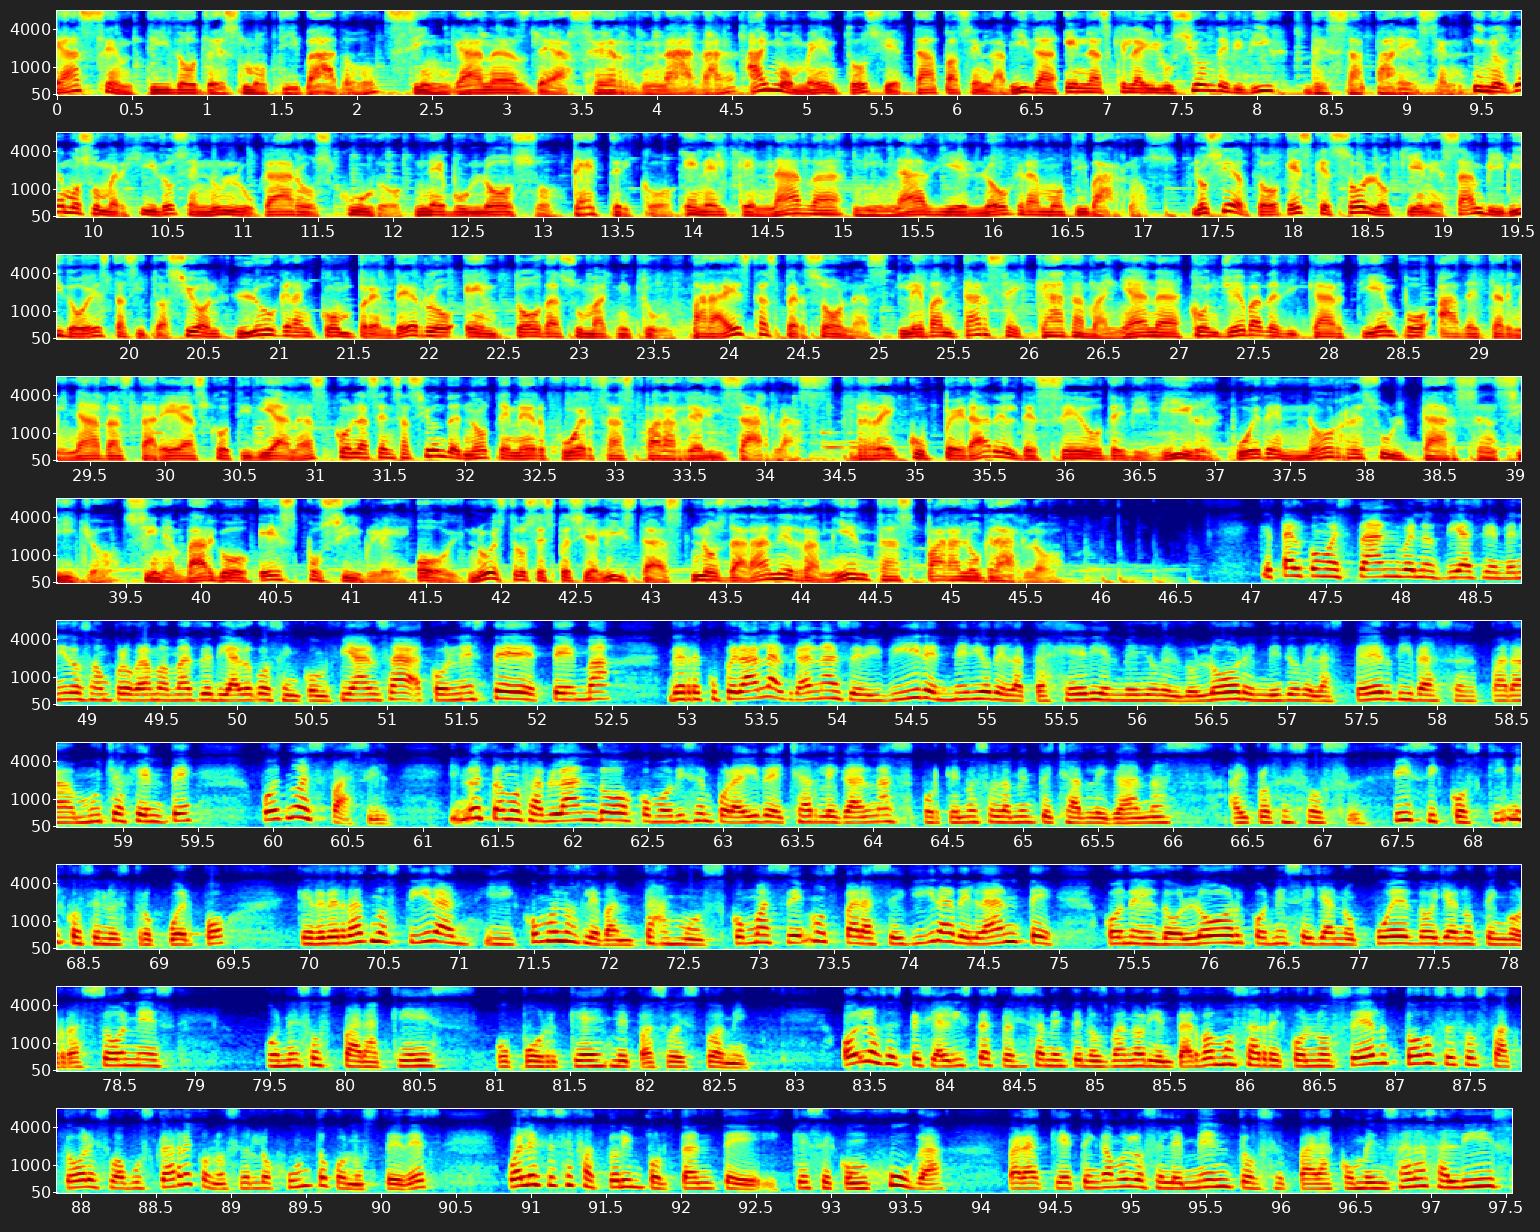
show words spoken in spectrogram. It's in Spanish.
¿Te has sentido desmotivado? ¿Sin ganas de hacer nada? Hay momentos y etapas en la vida en las que la ilusión de vivir desaparecen y nos vemos sumergidos en un lugar oscuro, nebuloso, tétrico, en el que nada ni nadie logra motivarnos. Lo cierto es que solo quienes han vivido esta situación logran comprenderlo en toda su magnitud. Para estas personas, levantarse cada mañana conlleva dedicar tiempo a determinadas tareas cotidianas con la sensación de no tener fuerzas para realizarlas. Recuperar el deseo de vivir puede no resultar sencillo. Sin embargo, es posible. Hoy nuestros especialistas nos darán herramientas para lograrlo. ¿Qué tal? ¿Cómo están? Buenos días, bienvenidos a un programa más de Diálogos en Confianza con este tema de recuperar las ganas de vivir en medio de la tragedia, en medio del dolor, en medio de las pérdidas. Para mucha gente pues no es fácil. Y no estamos hablando, como dicen por ahí, de echarle ganas, porque no es solamente echarle ganas, hay procesos físicos, químicos en nuestro cuerpo que de verdad nos tiran. ¿Y cómo nos levantamos? ¿Cómo hacemos para seguir adelante con el dolor, con ese ya no puedo, ya no tengo razones, con esos para qué o por qué me pasó esto a mí? Hoy los especialistas precisamente nos van a orientar, vamos a reconocer todos esos factores o a buscar reconocerlo junto con ustedes, cuál es ese factor importante que se conjuga para que tengamos los elementos para comenzar a salir,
